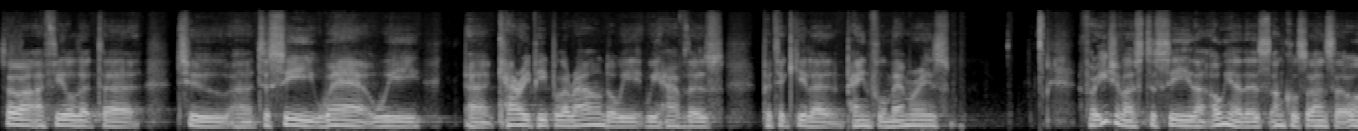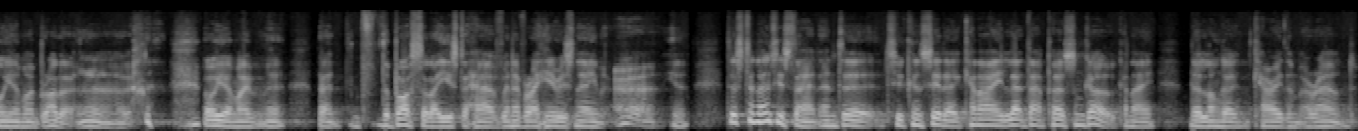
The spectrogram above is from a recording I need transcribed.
So I feel that uh, to, uh, to see where we uh, carry people around or we, we have those particular painful memories, for each of us to see that, oh yeah, there's Uncle so and so. Oh yeah, my brother. oh yeah, my uh, that the boss that I used to have. Whenever I hear his name, uh, you know, just to notice that and to to consider: Can I let that person go? Can I no longer carry them around?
